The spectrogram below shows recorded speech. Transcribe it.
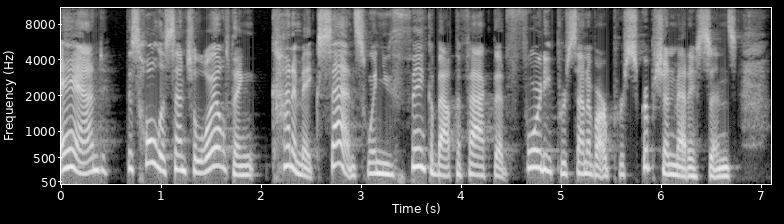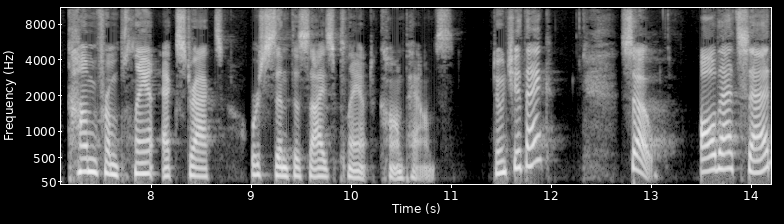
And this whole essential oil thing kind of makes sense when you think about the fact that 40% of our prescription medicines come from plant extracts or synthesized plant compounds. Don't you think? So all that said,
